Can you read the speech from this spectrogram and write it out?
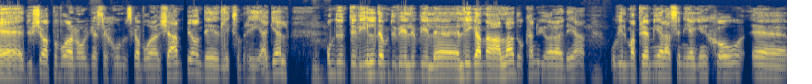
Eh, du kör på vår organisation och ska vara en champion, det är liksom regel. Mm. Om du inte vill det, om du vill, vill eh, ligga med alla, då kan du göra det. Och vill man premiera sin egen show, eh,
